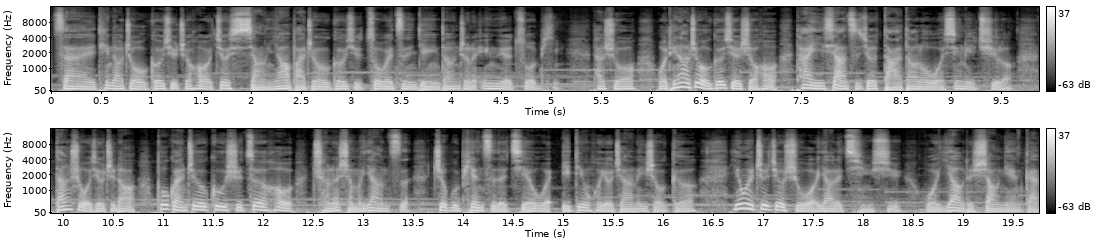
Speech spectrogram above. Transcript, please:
在听到这首歌曲之后，就想要把这首歌曲作为自己电影当中的音乐作品。他说：“我听到这首歌曲的时候，它一下子就打到了我心里去了。当时我就知道，不管这个故事最后成了什么样子，这部片子的结尾一定会有这样的一首歌，因为这就是我要的情绪，我要的少年感。”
